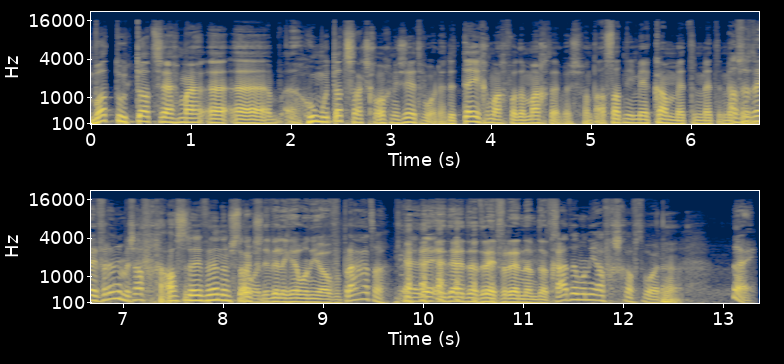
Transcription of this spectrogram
Wat doet dat, zeg maar, uh, uh, hoe moet dat straks georganiseerd worden? De tegenmacht van de machthebbers. Want als dat niet meer kan met... met, met als het referendum is afgeschaft. Als het referendum straks... Oh, daar wil ik helemaal niet over praten. dat referendum, dat gaat helemaal niet afgeschaft worden. Ja. Nee.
